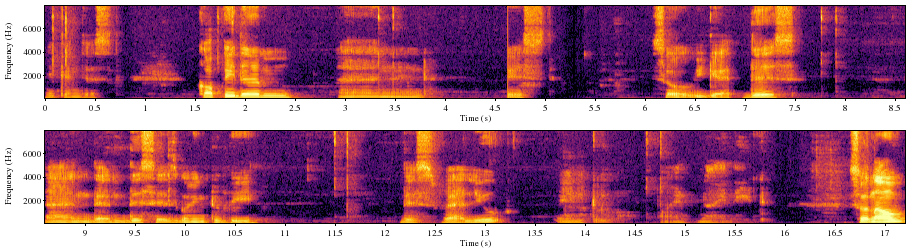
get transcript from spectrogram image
We can just copy them and paste. So we get this. And then this is going to be this value into 0.98 so now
